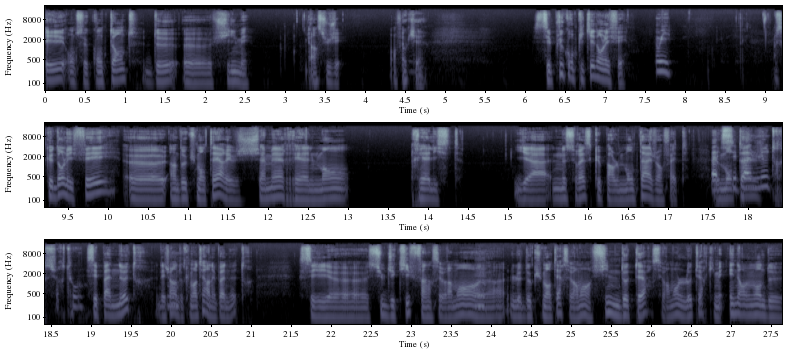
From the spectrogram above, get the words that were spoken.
Et on se contente de euh, filmer un sujet. En fait. Ok. C'est plus compliqué dans les faits. oui, Parce que dans les faits, euh, un documentaire est jamais réellement réaliste. Il y a, ne serait-ce que par le montage en fait. Bah, c'est pas neutre surtout. c'est pas neutre. Déjà, un documentaire n'est pas neutre. C'est euh, subjectif. Enfin, c'est vraiment Mm. euh, le documentaire, c'est vraiment un film d'auteur. C'est vraiment l'auteur qui met énormément de,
